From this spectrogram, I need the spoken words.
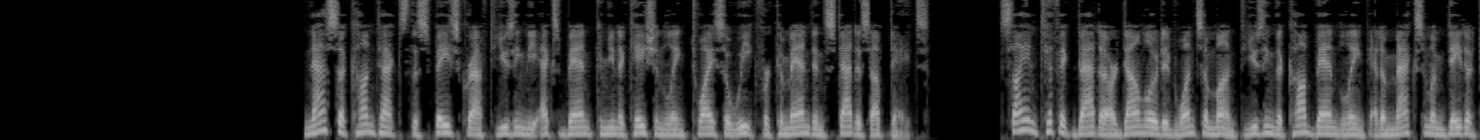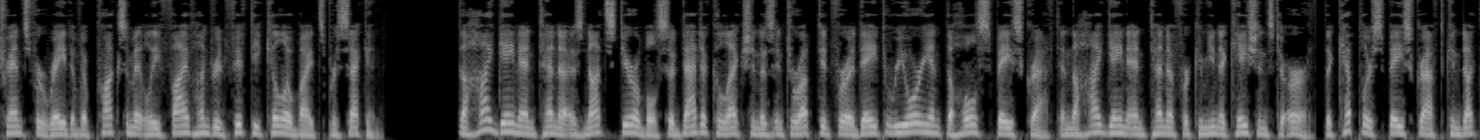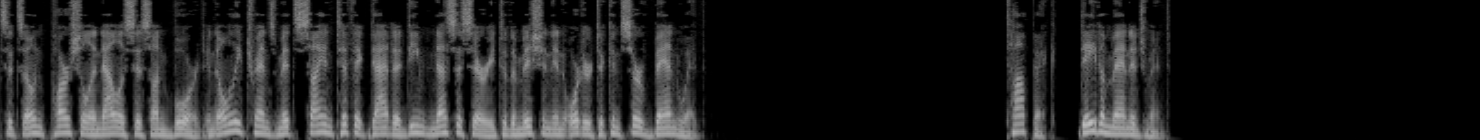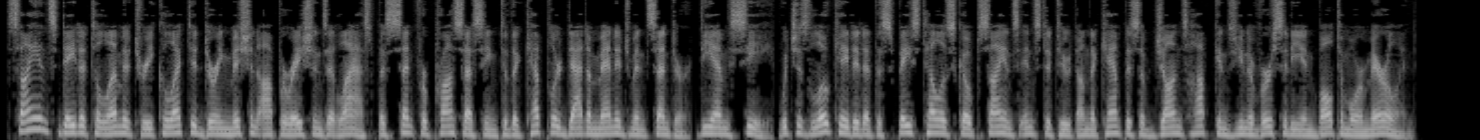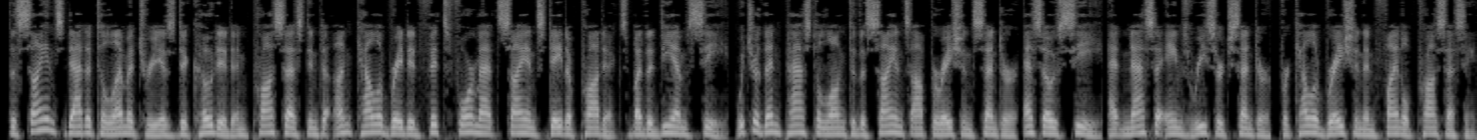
NASA contacts the spacecraft using the X-band communication link twice a week for command and status updates. Scientific data are downloaded once a month using the Ka band link at a maximum data transfer rate of approximately 550 kilobytes per second. The high-gain antenna is not steerable so data collection is interrupted for a day to reorient the whole spacecraft and the high-gain antenna for communications to Earth. The Kepler spacecraft conducts its own partial analysis on board and only transmits scientific data deemed necessary to the mission in order to conserve bandwidth. Data management. Science data telemetry collected during mission operations at LASP is sent for processing to the Kepler Data Management Center which is located at the Space Telescope Science Institute on the campus of Johns Hopkins University in Baltimore, Maryland. The science data telemetry is decoded and processed into uncalibrated FITS format science data products by the DMC, which are then passed along to the Science Operations Center at NASA Ames Research Center, for calibration and final processing.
